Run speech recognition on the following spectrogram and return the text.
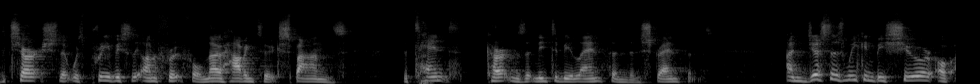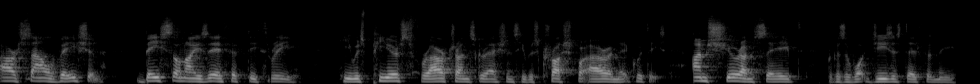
the church that was previously unfruitful now having to expand, the tenth curtains that need to be lengthened and strengthened. And just as we can be sure of our salvation based on Isaiah 53, he was pierced for our transgressions, he was crushed for our iniquities. I'm sure I'm saved because of what Jesus did for me.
